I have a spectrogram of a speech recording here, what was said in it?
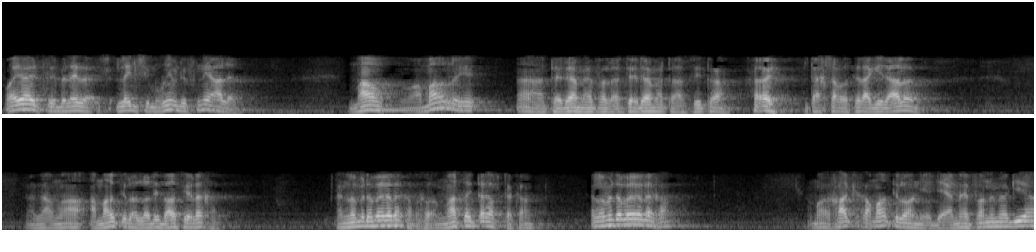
הוא היה אצלי בליל שימורים לפני הלל. מה הוא אמר לי, אה, אתה יודע מאיפה זה, אתה יודע מה אתה עשית? היי, אתה עכשיו רוצה להגיד הלל? אז אמר, אמרתי לו, לא דיברתי אליך. אני לא מדבר אליך בכלל, מה אתה התערבת כאן? אני לא מדבר אליך. אמר, אחר כך אמרתי לו, אני יודע מאיפה אני מגיע,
